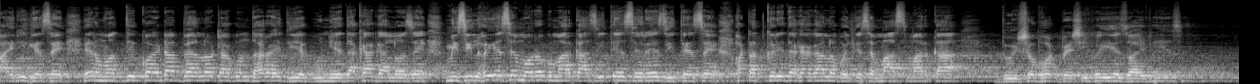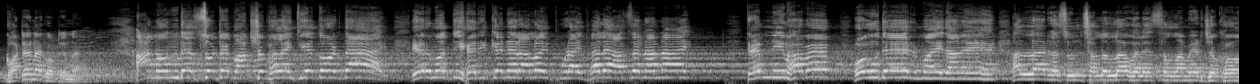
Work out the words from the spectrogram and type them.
বাইরে গেছে। এর মধ্যে কয়টা ব্যালট আগুন ধরাই দিয়ে গুনিয়ে দেখা গেল যে, মিছিল হয়েছে মোরগ মার্কা জিতেছে রে, জিতেছে। হঠাৎ করে দেখা গেল, বলতেছে, মাছ মার্কা দুইশো ভোট বেশি পেয়ে জয় পেয়েছে। ঘটে না ঘটে না। আনন্দের চোটে বাক্স ফেলাই দিয়ে দৌড় দেয়। এর মধ্যে হেরিকেনের আলোয় পুড়াই ফেলে আসে না নাই? তেমনি ভাবে ওদের ময়দানে আল্লাহ রসুল সাল্লাহ সাল্লামের যখন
